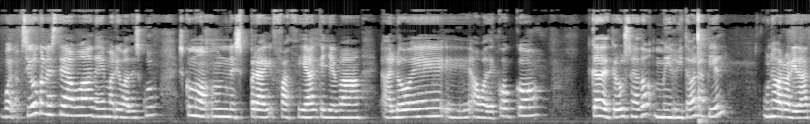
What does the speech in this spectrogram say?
Bueno, sigo con este agua de Mario Badescu. Es como un spray facial que lleva aloe, eh, agua de coco, cada vez que lo he usado me irritaba la piel una barbaridad.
